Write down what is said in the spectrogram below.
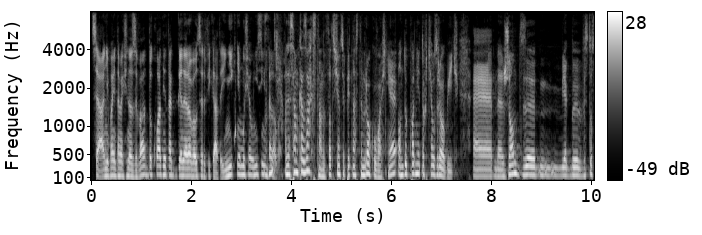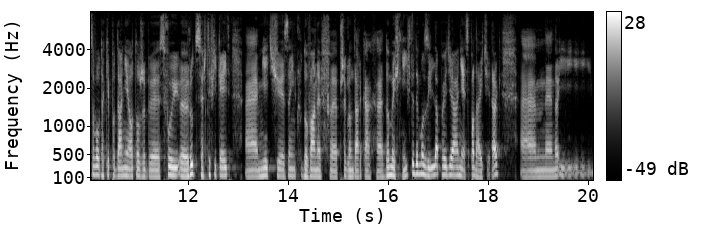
CA, nie pamiętam jak się nazywa, dokładnie tak generował certyfikaty i nikt nie musiał nic instalować. Mhm. Ale sam Kazachstan w 2015 roku właśnie, on dokładnie to chciał zrobić. E, rząd jakby wystosował takie podanie o to, żeby swój e, root certificate e, mieć zainkludowany w przeglądarkach domyślnie i wtedy Mozilla powiedziała nie, spadajcie, tak? No i... i...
